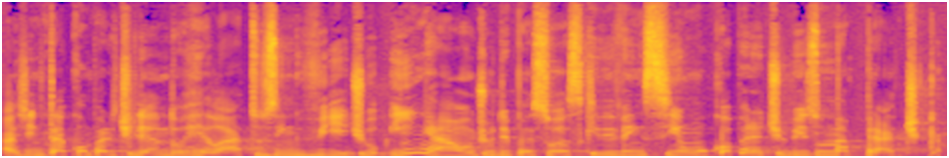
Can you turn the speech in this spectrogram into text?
A gente está compartilhando relatos em vídeo e em áudio de pessoas que vivenciam o cooperativismo na prática.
